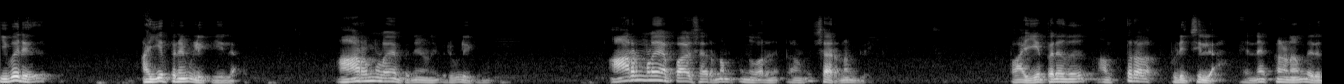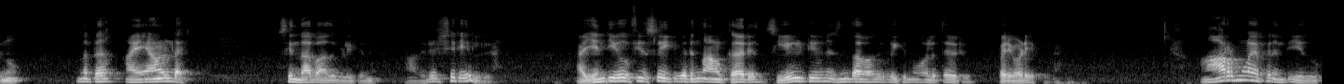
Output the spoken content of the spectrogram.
ഇവർ അയ്യപ്പനെ വിളിക്കുകയില്ല. ആറന്മുളയപ്പനെയാണ് ഇവർ വിളിക്കുന്നത്. ആറന്മുളയപ്പ ശരണം എന്ന് പറഞ്ഞിട്ടാണ് ശരണം വിളി. അപ്പം അയ്യപ്പനത് അത്ര പിടിച്ചില്ല. എന്നെ കാണാൻ വരുന്നു. എന്നിട്ട് അയാളുടെ സിന്ദാബാദ് വിളിക്കുന്നു. അതൊരു ശരിയല്ല. ഐ എൻ ടി ഓഫീസിലേക്ക് വരുന്ന ആൾക്കാർ സി ഐ ടി യുവിന് സിന്ദാബാദ് വിളിക്കുന്ന പോലത്തെ ഒരു പരിപാടി ആറന്മുളയപ്പൻ എന്ത് ചെയ്തു?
